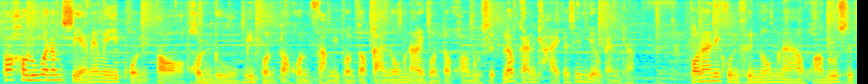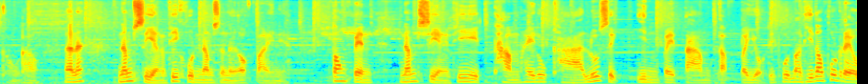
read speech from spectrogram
เพราะเขารู้ว่าน้ำเสียงเนี่ยมีผลต่อคนดู มีผลต่อคนฟัง มีผลต่อการโน้มน้าว มีผลต่อความรู้สึก แล้วการขายก็เช่นเดียวกันครับ เพราะหน้าที่คุณคือโน้มน้าวความรู้สึกของเขาดังนั้นน้ำเสียงที่คุณนำเสนอออกไปเนี่ยต้องเป็นน้ำเสียงที่ทำให้ลูกค้ารู้สึกอินไปตามกับประโยคที่พูด บางทีต้องพูดเร็ว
